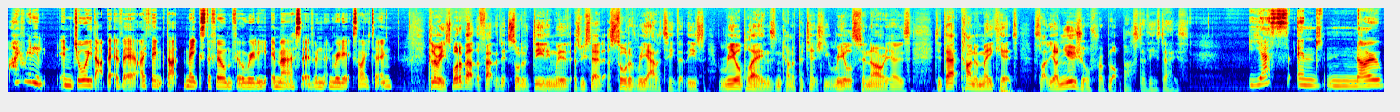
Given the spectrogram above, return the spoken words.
I really enjoy that bit of it. I think that makes the film feel really immersive and, and really exciting. Clarice, what about the fact that it's sort of dealing with, as we said, a sort of reality, that these real planes and kind of potentially real scenarios, did that kind of make it slightly unusual for a blockbuster these days? Yes and no,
